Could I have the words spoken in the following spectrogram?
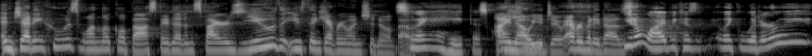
And Jenny, who is one local boss babe that inspires you that you think everyone should know about? So like I hate this question. I know you do. Everybody does. You know why? Because like literally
